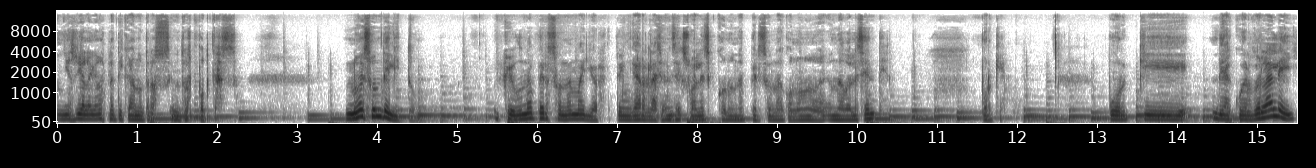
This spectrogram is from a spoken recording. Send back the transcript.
Y eso ya lo habíamos platicado en otros, en otros podcasts. No es un delito que una persona mayor tenga relaciones sexuales con una persona, con un, adolescente. ¿Por qué? Porque de acuerdo a la ley,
